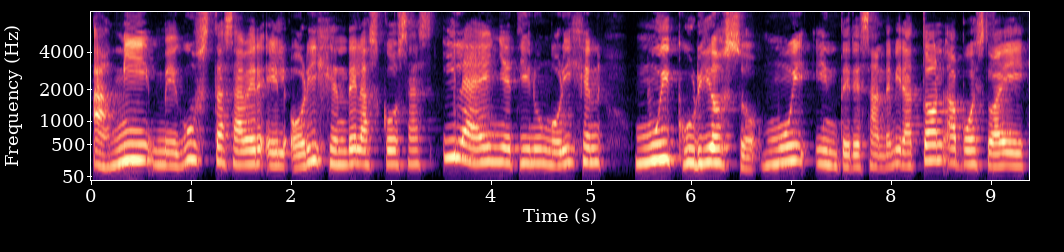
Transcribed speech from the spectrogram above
a mí me gusta saber el origen de las cosas y la ñ tiene un origen muy curioso, muy interesante. Mira, Ton ha puesto ahí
